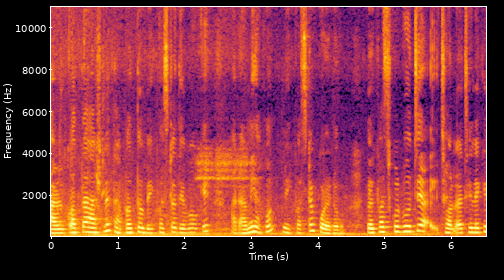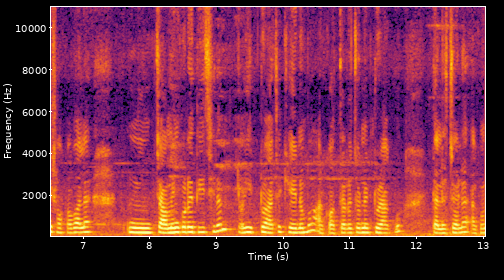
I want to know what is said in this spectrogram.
আর কথা আসলে তারপর তো ব্রেকফাস্টটা দেবো ওকে। আর আমি এখন ব্রেকফাস্টটা করে নেব। ব্রেকফাস্ট করব হচ্ছে, ছলা ছেলেকে সকালবেলা চাউমিন করে দিয়েছিলাম। ওই একটু আছে, খেয়ে নেব। আর কর্তার জন্য একটু রাখব, তাহলে চলো এখন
